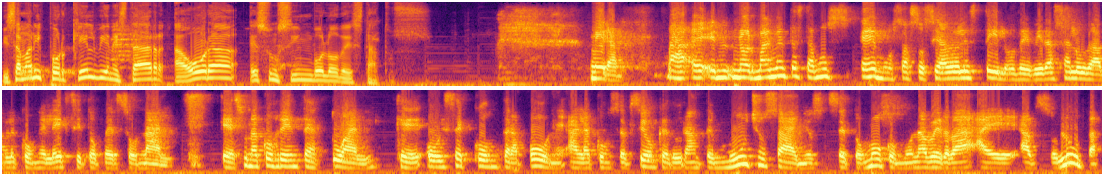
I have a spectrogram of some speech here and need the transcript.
Y Samari, ¿por qué el bienestar ahora es un símbolo de estatus? Mira, ah, eh, normalmente estamos, hemos asociado el estilo de vida saludable con el éxito personal, que es una corriente actual que hoy se contrapone a la concepción que durante muchos años se tomó como una verdad eh, absoluta.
